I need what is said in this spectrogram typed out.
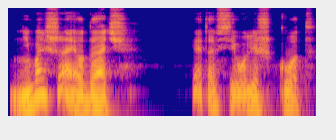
«Небольшая удача. Это всего лишь кот».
